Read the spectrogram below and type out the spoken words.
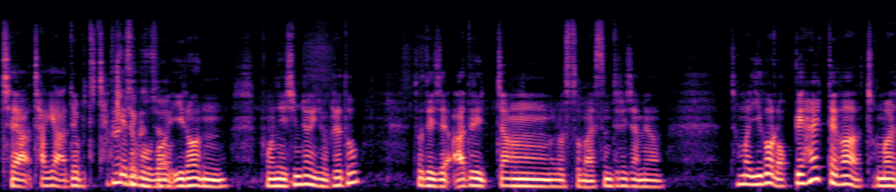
제 자기 아들부터 찾게 그렇죠, 되고 뭐 그렇죠. 뭐 이런 본인의 심정이죠. 그래도 저도 이제 아들 입장으로서 말씀드리자면 정말 이거 럭비 할 때가 정말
